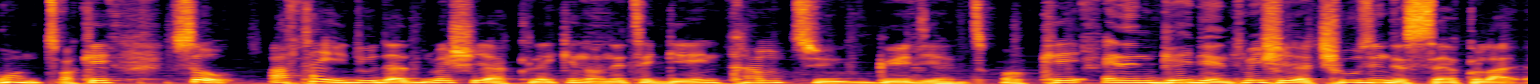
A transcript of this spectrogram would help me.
want okay? So after you do that make sure you're clicking on it again. Come to gradient okay? And in gradient make sure you're choosing the circular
